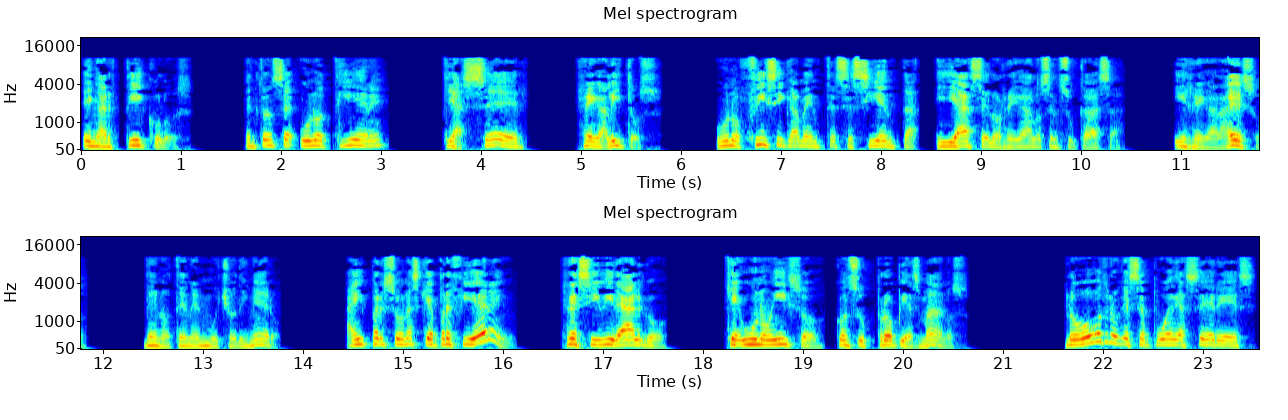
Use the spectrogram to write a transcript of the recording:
en artículos, entonces uno tiene que hacer regalitos. Uno físicamente se sienta y hace los regalos en su casa y regala eso de no tener mucho dinero hay personas que prefieren recibir algo que uno hizo con sus propias manos. Lo otro que se puede hacer es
